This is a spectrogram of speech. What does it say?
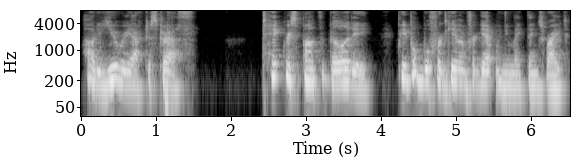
How do you react to stress? Take responsibility. People will forgive and forget when you make things right.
